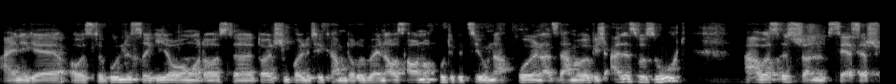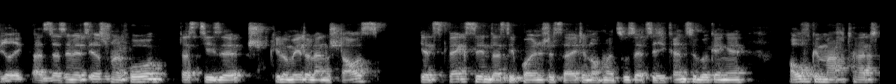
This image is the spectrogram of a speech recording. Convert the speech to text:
Einige aus der Bundesregierung oder aus der deutschen Politik haben darüber hinaus auch noch gute Beziehungen nach Polen. Also da haben wir wirklich alles versucht. Aber es ist schon sehr, sehr schwierig. Also da sind wir jetzt erstmal froh, dass diese kilometerlangen Staus jetzt weg sind, dass die polnische Seite nochmal zusätzliche Grenzübergänge aufgemacht hat,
